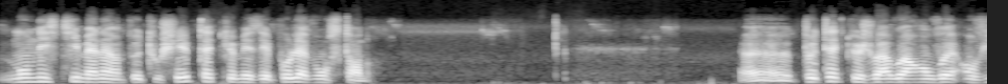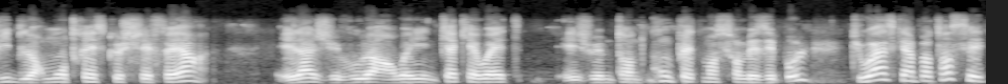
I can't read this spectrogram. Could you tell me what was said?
Mon estime, elle est un peu touchée. Peut-être que mes épaules, elles vont se tendre. Euh, peut-être que je vais avoir envie de leur montrer ce que je sais faire. Et là, je vais vouloir envoyer une cacahuète et je vais me tendre complètement sur mes épaules. Tu vois, ce qui est important, c'est,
